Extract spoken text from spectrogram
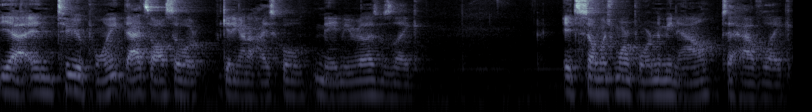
yeah, and to your point, that's also what getting out of high school made me realize was like it's so much more important to me now to have like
